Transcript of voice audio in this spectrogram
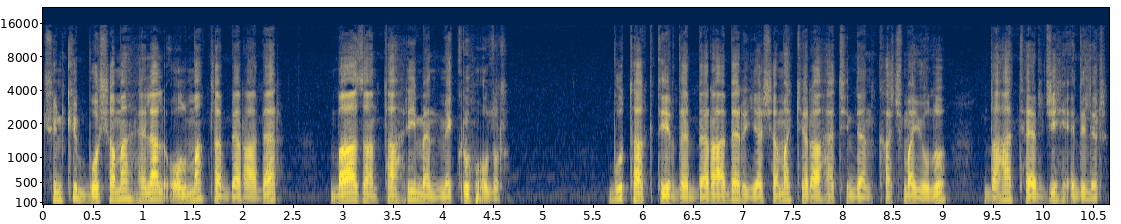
Çünkü boşama helal olmakla beraber bazen tahrimen mekruh olur. Bu takdirde beraber yaşama kerahatinden kaçma yolu daha tercih edilir.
